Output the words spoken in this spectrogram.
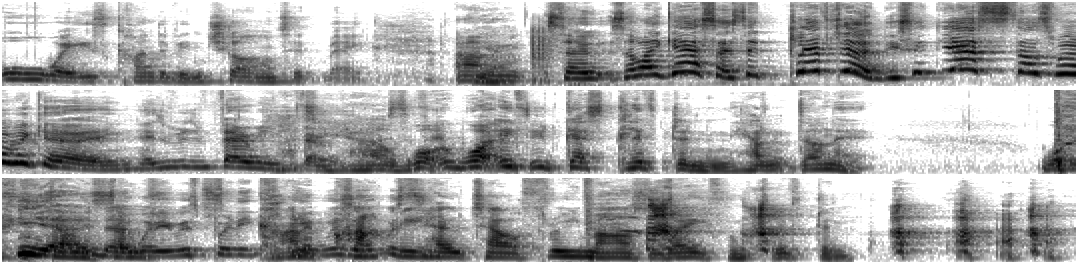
always kind of enchanted me. Um, So so I guess I said Cliveden. He said yes, that's where we're going. It was very very hell. nice. What, what if you'd guessed Cliveden and he hadn't done it? What if Yeah, I done know, some well, he was pretty- kind of was crappy obviously- hotel three miles away from Cliveden?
